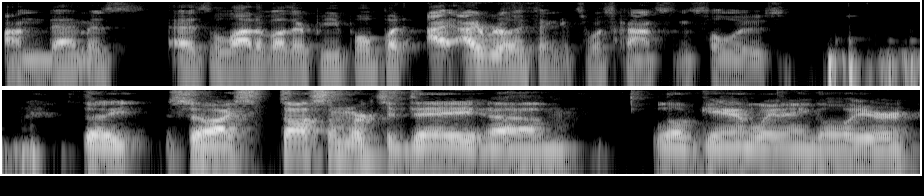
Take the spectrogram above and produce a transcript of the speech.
on them as as a lot of other people, but I, I really think it's Wisconsin's to lose. So, so I saw somewhere today, um, little gambling angle here.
